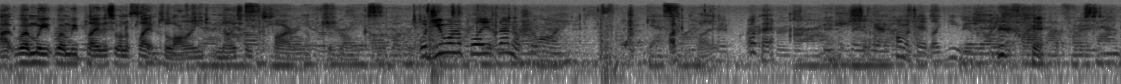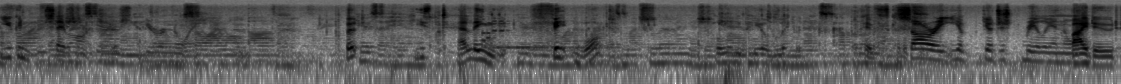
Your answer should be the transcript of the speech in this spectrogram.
I, when we when we play this, I want to play it blind. Nice one for firing off the wrong colour. Would you want to play it then, or shall I? Guess I can play it. Okay. I Sit here and commentate like you. You're going to find out firsthand You can stay behind, you're just- you're annoying. So I won't bother. But Here's a hint. he's telling you. Fit what? pack as much as you can peel into liquor. Okay, this is minutes. Sorry, you're, you're just really annoying. Bye, dude.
